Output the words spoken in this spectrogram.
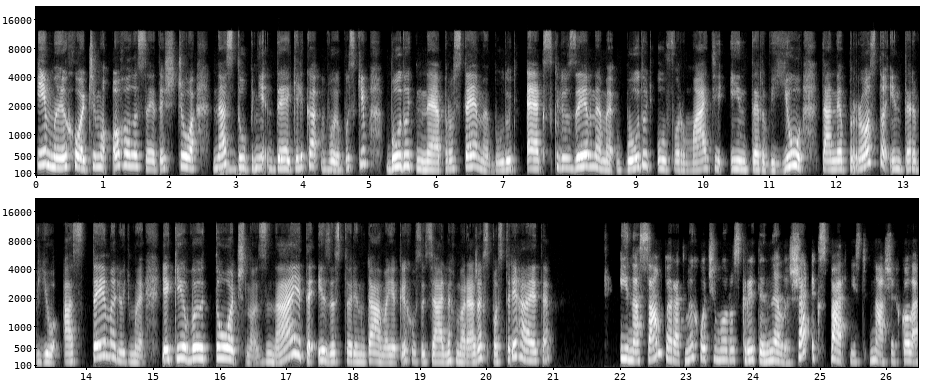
І ми хочемо оголосити, що наступні декілька випусків будуть непростими, будуть ексклюзивними, будуть у форматі інтерв'ю, та не просто інтерв'ю, а з тими людьми, які ви точно знаєте і за сторінками яких у соціальних мережах спостерігаєте. І насамперед ми хочемо розкрити не лише експертність наших колег,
